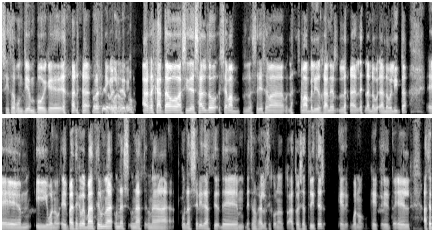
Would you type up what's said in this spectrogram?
se hizo algún tiempo y que, bueno, ha rescatado así de saldo. Se llama, la serie se llama, se llama Blade Runner, la, novelita. Eh, y bueno, eh, parece que van a hacer una, una, una, una serie de, de, de reales con actores y actrices que bueno que, el, hace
